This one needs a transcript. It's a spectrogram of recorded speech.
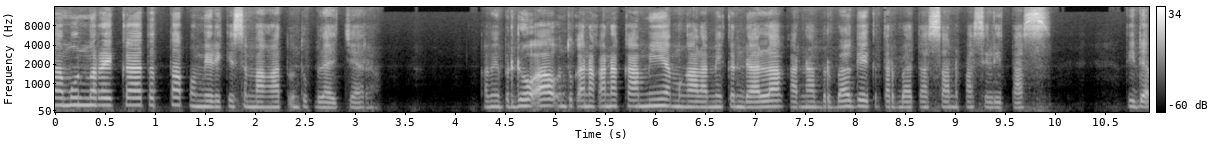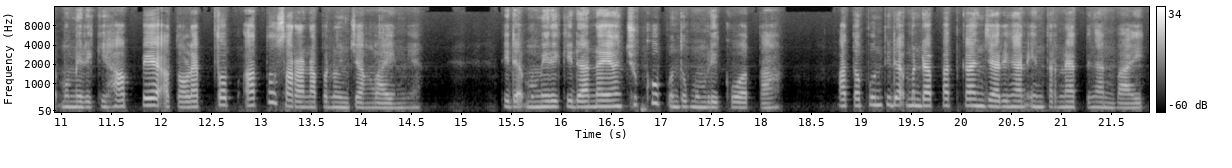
namun mereka tetap memiliki semangat untuk belajar. Kami berdoa untuk anak-anak kami yang mengalami kendala karena berbagai keterbatasan fasilitas, tidak memiliki HP atau laptop atau sarana penunjang lainnya, tidak memiliki dana yang cukup untuk membeli kuota, ataupun tidak mendapatkan jaringan internet dengan baik.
